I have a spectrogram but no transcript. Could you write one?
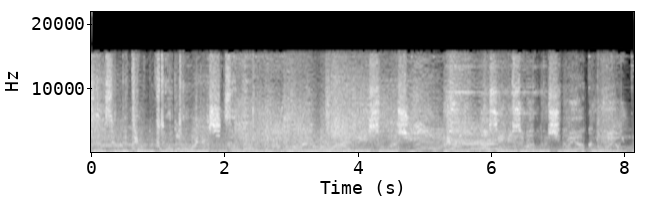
前線で手を抜くとはどういう辛酸だ。我は我で忙しい。汗水は主の役目よ。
